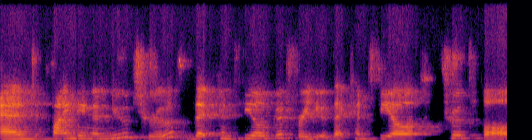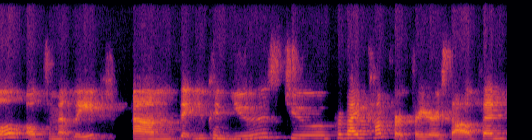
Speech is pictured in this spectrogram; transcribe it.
and finding a new truth that can feel good for you, that can feel truthful ultimately, um, that you can use to provide comfort for yourself. And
